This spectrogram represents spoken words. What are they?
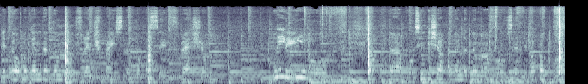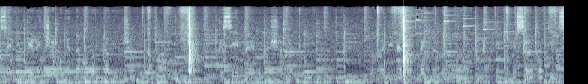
Ito, maganda tong french fries na to kasi fresh yung potato. Tapos, hindi siya katulad ng mga frozen. Di ba pag frozen, hindi rin siya maganda kapag lagi mo siyang kinakain. Kasi meron na siyang ano eh, mga dinadagdag na mga preservatives.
